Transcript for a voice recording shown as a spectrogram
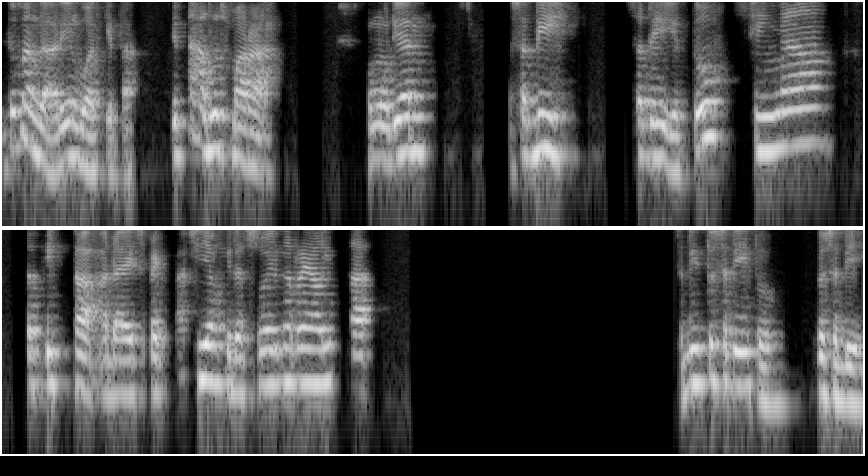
Itu kan nggak adil buat kita. Kita harus marah. Kemudian sedih, sedih itu sinyal ketika ada ekspektasi yang tidak sesuai dengan realita. Sedih itu sedih itu, itu sedih.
